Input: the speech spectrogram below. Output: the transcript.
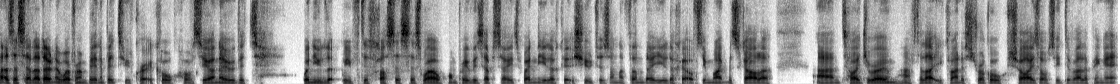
as I said, I don't know whether I'm being a bit too critical. Obviously, I know that when you look, we've discussed this as well on previous episodes. When you look at shooters on the Thunder, you look at obviously Mike Muscala and Ty Jerome. After that, you kind of struggle. Shai's obviously developing it.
